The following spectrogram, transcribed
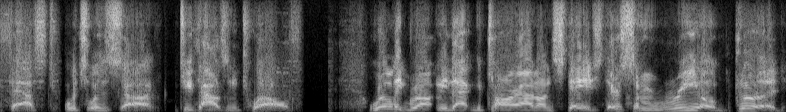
Fest, which was uh, 2012, Willie brought me that guitar out on stage. There's some real good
